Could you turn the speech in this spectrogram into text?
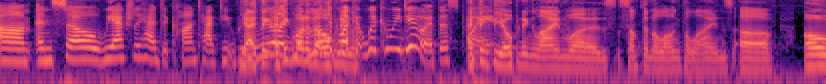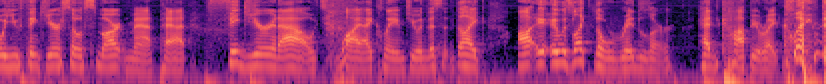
um, and so we actually had to contact you because Yeah, I we think- were I like, think one of we the like, what, opening- what can we do at this point? I think the opening line was something along the lines of, "Oh, you think you're so smart, MatPat? Figure it out why I claimed you." And this, like, uh, it, it was like the Riddler had copyright claimed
